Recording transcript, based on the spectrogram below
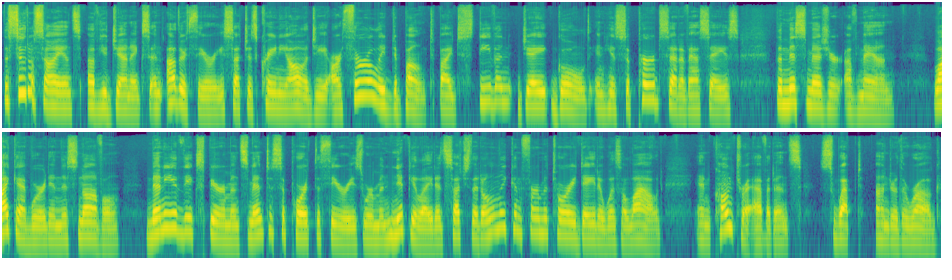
The pseudoscience of eugenics and other theories, such as craniology, are thoroughly debunked by Stephen Jay Gould in his superb set of essays, The Mismeasure of Man. Like Edward in this novel, Many of the experiments meant to support the theories were manipulated such that only confirmatory data was allowed and contra evidence swept under the rug.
